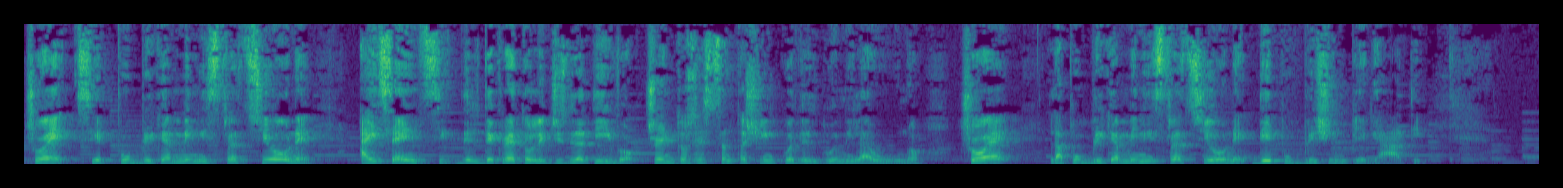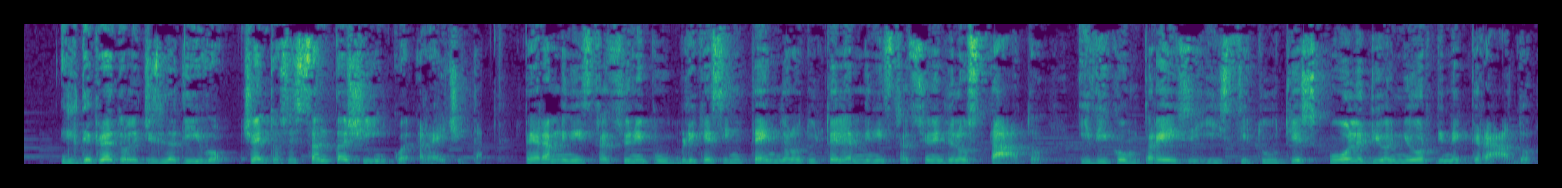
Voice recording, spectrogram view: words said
cioè si è pubblica amministrazione ai sensi del decreto legislativo 165 del 2001, cioè la pubblica amministrazione dei pubblici impiegati. Il decreto legislativo 165 recita per amministrazioni pubbliche si intendono tutte le amministrazioni dello Stato, ivi compresi gli istituti e scuole di ogni ordine e grado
